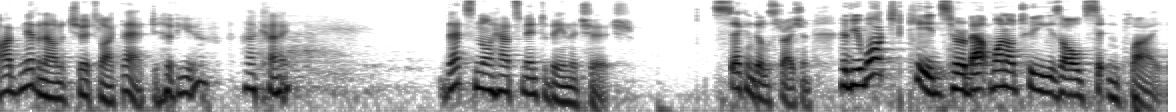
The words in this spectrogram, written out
I've never known a church like that, have you? Okay. That's not how it's meant to be in the church. Second illustration. Have you watched kids who are about one or two years old sit and play?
